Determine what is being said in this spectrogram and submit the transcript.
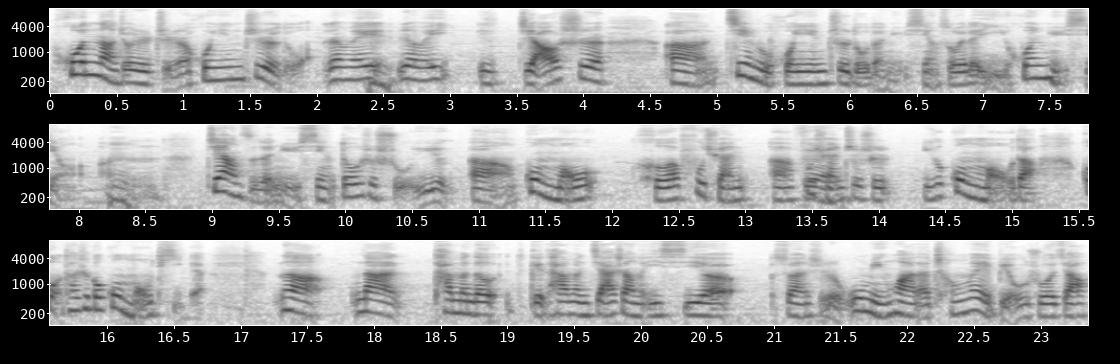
婚呢就是指婚姻制度，认为认为只要是。嗯，进入婚姻制度的女性，所谓的已婚女性，嗯，这样子的女性都是属于呃共谋和父权，呃父权制是一个共谋的共，它是个共谋体。那那他们的给他们加上了一些算是污名化的称谓，比如说叫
